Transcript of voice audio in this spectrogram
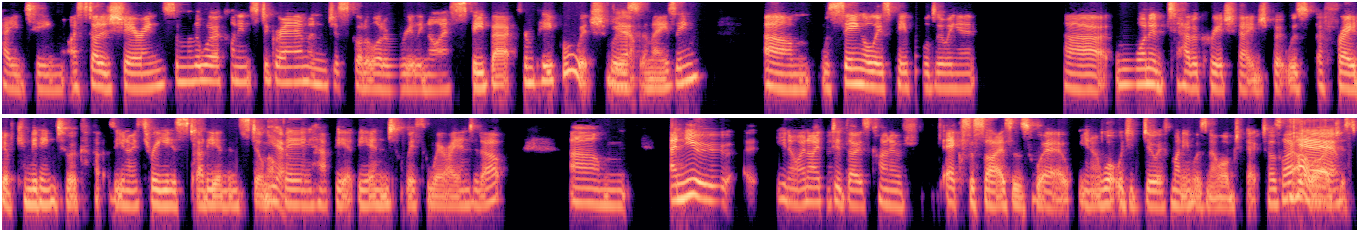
painting. I started sharing some of the work on Instagram, and just got a lot of really nice feedback from people, which was yeah. amazing. Um, was seeing all these people doing it uh, wanted to have a career change, but was afraid of committing to a you know three years study and then still not yeah. being happy at the end with where I ended up. Um, I knew, you know, and I did those kind of exercises where you know what would you do if money was no object i was like yeah. oh i just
